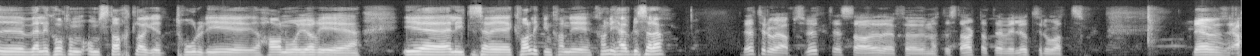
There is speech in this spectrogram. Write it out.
Eh, veldig kort om, om startlaget. Tror du de har noe å gjøre i, i eliteseriekvaliken? Kan, de, kan de hevde seg der? Det tror jeg absolutt. Jeg sa jo det før vi møtte Start, at jeg vil jo tro at det, ja,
